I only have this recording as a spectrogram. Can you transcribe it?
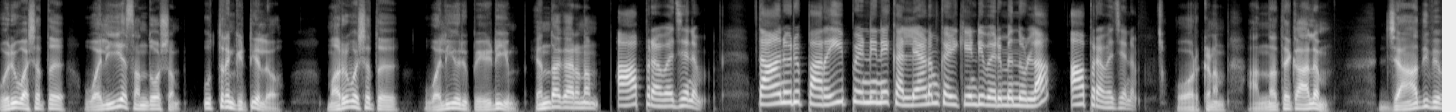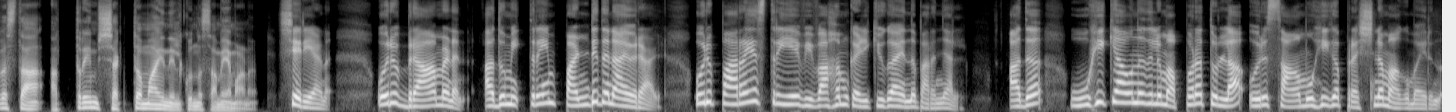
ഒരു വശത്ത് വലിയ സന്തോഷം ഉത്തരം കിട്ടിയല്ലോ. മറുവശത്ത് വലിയൊരു പേടിയും. എന്താ കാരണം? ആ പ്രവചനം താനൊരു പറയിപ്പെണ്ണിനെ കല്യാണം കഴിക്കേണ്ടി വരുമെന്നുള്ള ആ പ്രവചനം. ഓർക്കണം അന്നത്തെ കാലം ജാതി വ്യവസ്ഥ അത്രയും ശക്തമായി നിൽക്കുന്ന സമയമാണ്. ശരിയാണ്. ഒരു ബ്രാഹ്മണൻ അതും ഇത്രയും പണ്ഡിതനായ ഒരാൾ ഒരു പറയ സ്ത്രീയെ വിവാഹം കഴിക്കുക എന്ന് പറഞ്ഞാൽ അത് ഊഹിക്കാവുന്നതിലും അപ്പുറത്തുള്ള ഒരു സാമൂഹിക പ്രശ്നമാകുമായിരുന്നു.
